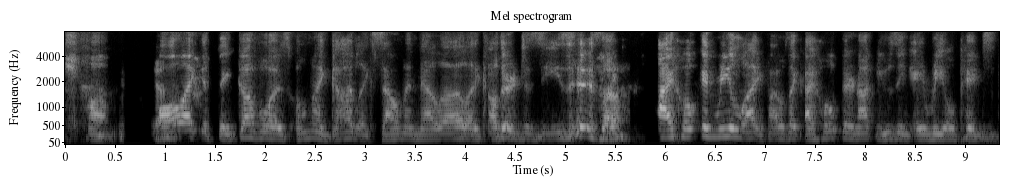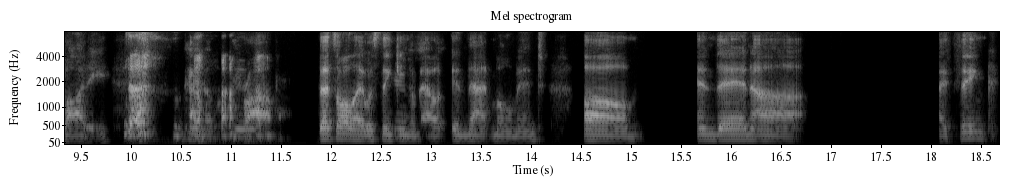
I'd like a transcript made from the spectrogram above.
Um, Yeah. All I could think of was, oh my god, like salmonella, like other diseases. Like Uh, I hope in real life, I was like, I hope they're not using a real pig's body, kind of prop. That's all I was thinking about in that moment. Um, and then uh, I think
